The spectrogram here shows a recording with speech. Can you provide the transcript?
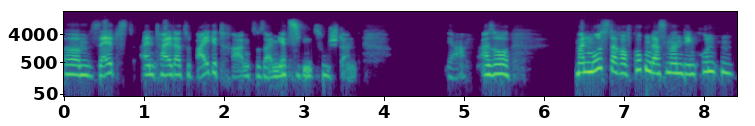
ähm, selbst einen Teil dazu beigetragen zu seinem jetzigen Zustand. Ja, also man muss darauf gucken, dass man den Kunden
